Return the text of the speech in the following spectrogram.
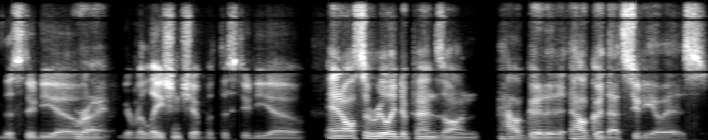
the studio and Right. your relationship with the studio And also really depends on how good it how good that studio is.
